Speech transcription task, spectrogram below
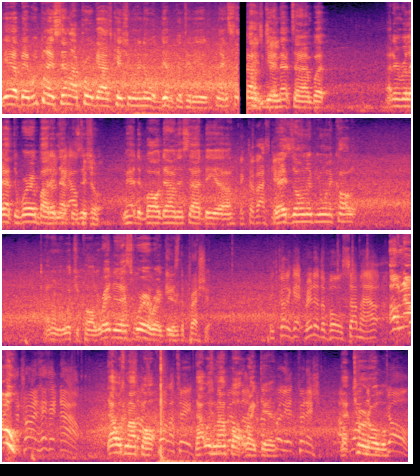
Yeah, baby, we playing semi-pro guys. In case you want to know what difficulty it is, playing semi again that time, but I didn't really have to worry about it in that position. We had the ball down inside the uh, red zone, if you want to call it. I don't know what you call it. Right to that square right Ease there. the pressure. He's got to get rid of the ball somehow. Oh no! To no! try and hit it now. That was my Such fault. That was my fault build-up right a there. Brilliant finish. That turnover. Goal.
